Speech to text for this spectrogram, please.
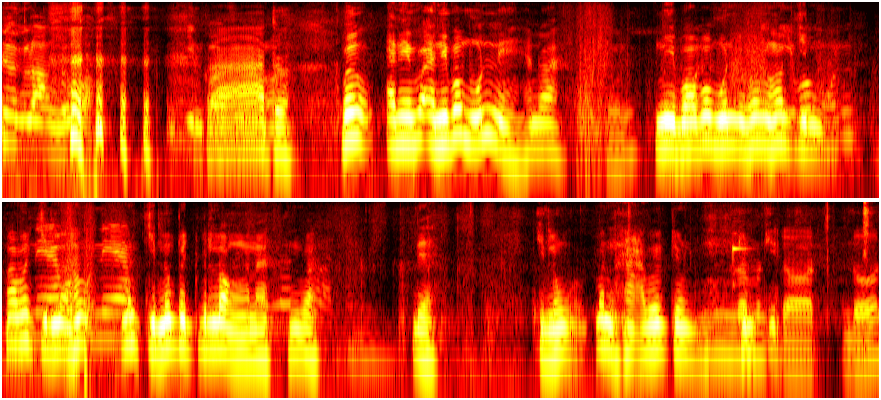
เรื่องลองรู้กินก่อนอ่าตัวเบิ่งอันนี้อันนี้บ่หมุนนี่เห็นป่ะหมุนนี่บ่บ่หมุนเพิ่งเขากินว่ามันกินแล้วมันกินลงไปเป็นร่องอะนะเห็นป่ะเดี๋ยวกินลงมันหาไปจนจนกินโดดโดน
